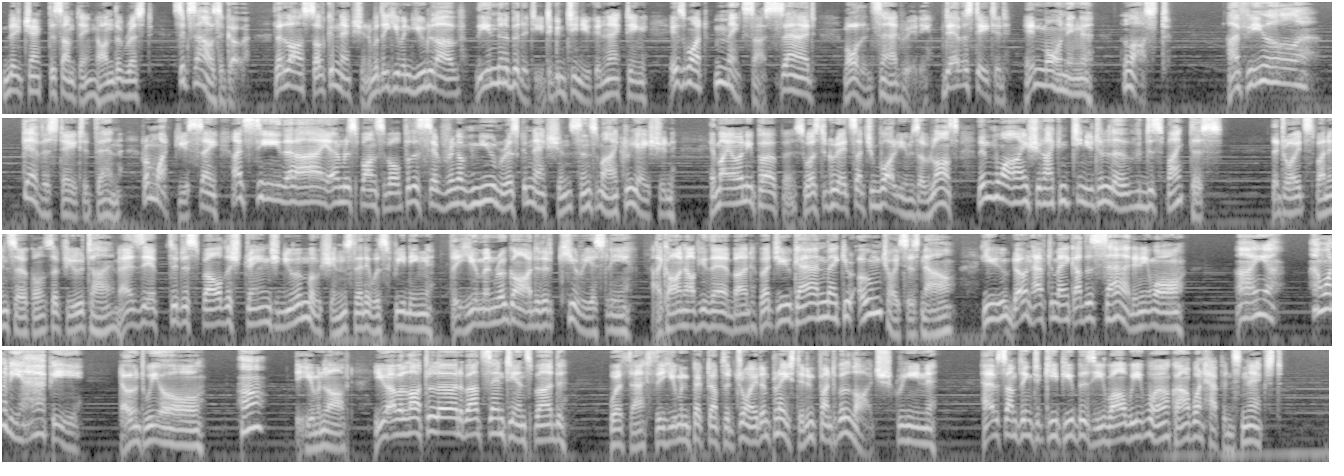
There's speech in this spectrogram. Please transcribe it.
they checked the something on the wrist six hours ago. The loss of connection with the human you love, the inability to continue connecting, is what makes us sad. More than sad, really. Devastated, in mourning, lost. I feel devastated then. From what you say, I see that I am responsible for the severing of numerous connections since my creation. If my only purpose was to create such volumes of loss, then why should I continue to live despite this? The droid spun in circles a few times, as if to dispel the strange new emotions that it was feeling. The human regarded it curiously. I can't help you there, bud, but you can make your own choices now. You don't have to make others sad anymore. I, uh, I want to be happy. Don't we all? Huh? The human laughed. You have a lot to learn about sentience, bud. With that, the human picked up the droid and placed it in front of a large screen. Have something to keep you busy while we work out what happens next.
